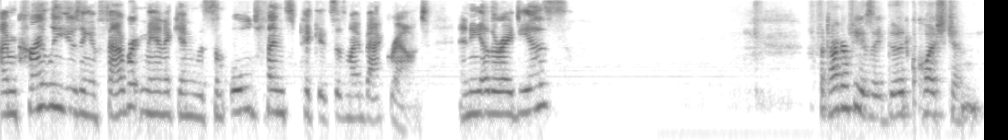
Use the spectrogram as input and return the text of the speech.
I'm currently using a fabric mannequin with some old fence pickets as my background. Any other ideas? Photography is a good question.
